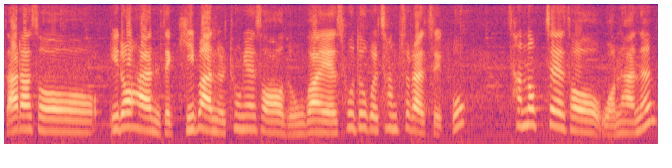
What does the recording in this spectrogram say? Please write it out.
따라서 이러한 이제 기반을 통해서 농가의 소득을 창출할 수 있고 산업체에서 원하는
